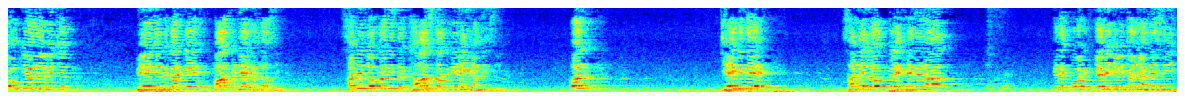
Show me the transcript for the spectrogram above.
ਚੌਂਕੀਆਂ ਦੇ ਵਿੱਚ ਬੇਇੱਜ਼ਤ ਕਰਕੇ ਬਾਹਰ ਕੱਢਿਆ ਜਾਂਦਾ ਸੀ। ਸਾਡੇ ਲੋਕਾਂ ਦੀ ਦਰਖਾਸਤ ਤੱਕ ਨਹੀਂ ਲਈ ਜਾਂਦੀ ਸੀ। ਔਰ ਜੇ ਕਿਤੇ ਸਾਡੇ ਲੋਕ ਭਲੇਖੇ ਦੇ ਨਾਲ ਕਿਤੇ ਕੋਰਟ ਕਚਹਿਰੀ 'ਚ ਵੀ ਚੱਲ ਜਾਂਦੇ ਸੀ,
